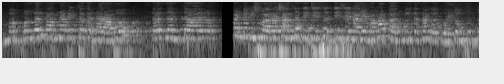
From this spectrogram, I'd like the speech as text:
मग मंगल कामना व्यक्त करणार आहोत. तदनंतर अखंड विश्वाला शांततेचे संदेश देणारे महाकारुणी तथागत गौतम बुद्ध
